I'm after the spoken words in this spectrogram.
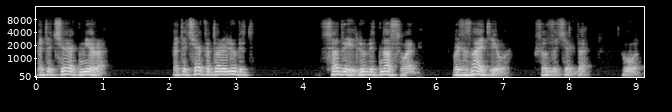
Это человек мира. Это человек, который любит сады, любит нас с вами. Вы же знаете его, что за человек, да? Вот.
